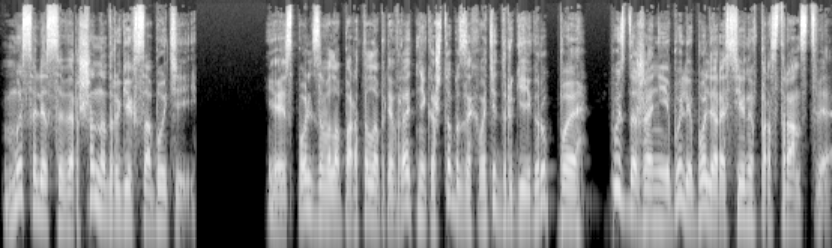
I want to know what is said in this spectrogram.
Мысли совершенно других событий. Я использовала порталы Привратника, чтобы захватить другие группы, пусть даже они и были более рассеяны в пространстве.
